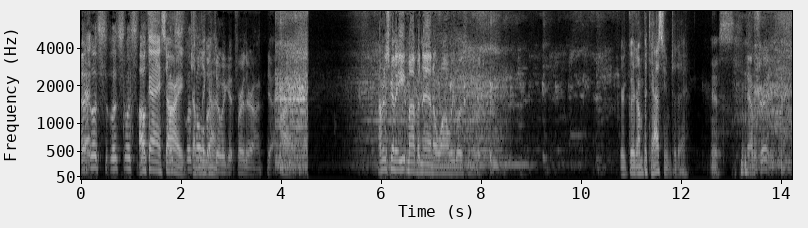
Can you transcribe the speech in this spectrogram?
Uh, let's, let's, let's, Okay, let's- sorry, Let's, let's hold the up gun. till we get further on. Yeah. All right. I'm just going to eat my banana while we listen to this. You're good on potassium today. Yes. Damn straight.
